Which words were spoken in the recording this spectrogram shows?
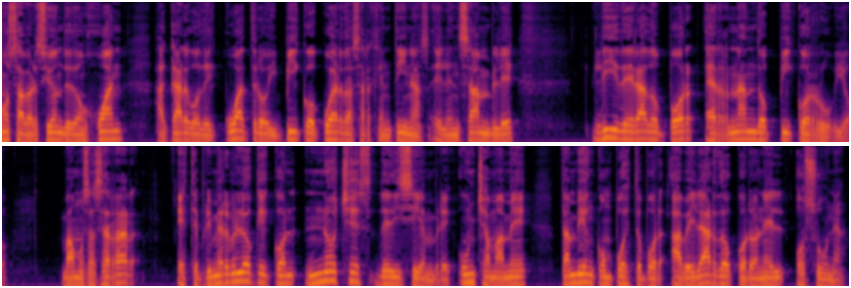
Hermosa versión de Don Juan a cargo de cuatro y pico cuerdas argentinas, el ensamble liderado por Hernando Pico Rubio. Vamos a cerrar este primer bloque con Noches de Diciembre, un chamamé también compuesto por Abelardo Coronel Osuna.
